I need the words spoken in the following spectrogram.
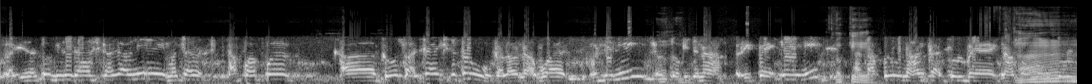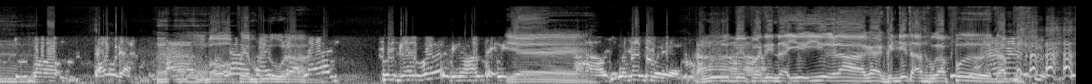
lagi satu bila dah sekarang ni macam apa-apa uh, kerosakan kita tahu kalau nak buat benda ni contoh kita nak repair ni ni Okey. tak perlu nak angkat tool bag nak bangun Ah. tool, tool box tahu dah Ah, bawa apa yang perlu lah. tool driver dengan hal teknik Yeah. ah, macam tu je Dulu Ah. lebih pada nak ye-ye lah kan Kerja tak seberapa Tapi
